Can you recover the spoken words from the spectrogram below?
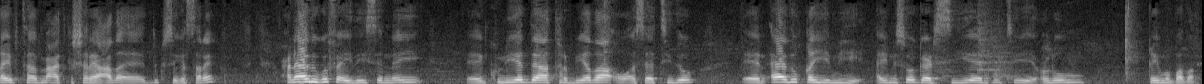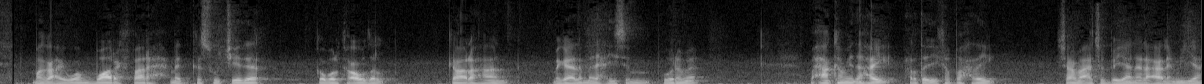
qeybta macadka shareecada ee dugsiga sare. Waxaan aada uga faa'iideysanay kuliyadda tarbiyada oo asaatido aada u qayimihi ayna soo gaadhsiiyeen runtii culuum qiimo badan. Magacay waa mubaarak faarax axmed ka soo jeeda gobolka awdal gaar ahaan magaalo madaxiisa boorama waxaan ka mid ahay ardaydii ka baxday jaamacatu bayaan alcaalamiya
